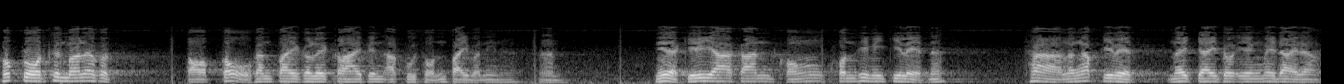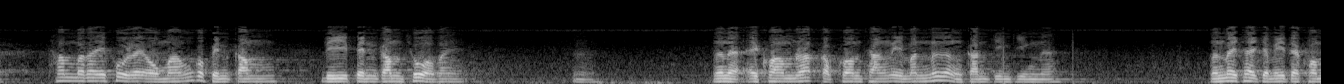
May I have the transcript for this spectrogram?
พอโกรธขึ้นมาแล้วก็ตอบโต้กันไปก็เลยกลายเป็นอกุศลไปแบบนี้นะนั่นนี่แหละกิริยาการของคนที่มีกิเลสนะ ถ้าระงับกิเลสในใจตัวเองไม่ได้แล้วทำอะไรพูดอะไรออกมามันก็เป็นกรรม ดีเป็นกรรมชั่วไปนั่นแหละไอความรักกับความชังนี่มันเนื่องกันจริง ๆ นะ มันไม่ใช่จะมีแต่ความ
